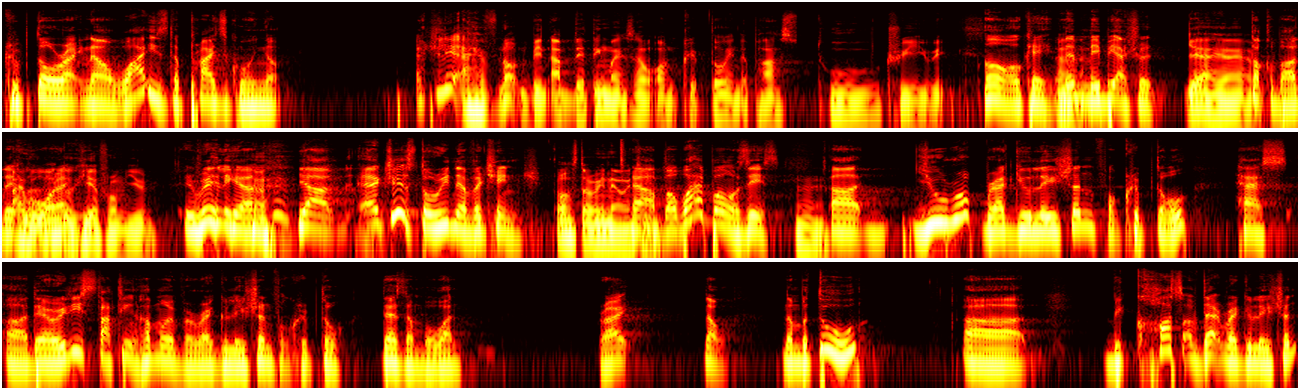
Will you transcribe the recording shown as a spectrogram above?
crypto right now? Why is the price going up? Actually, I have not been updating myself on crypto in the past two, three weeks. Oh, okay. Uh. Then maybe I should. Yeah, yeah, yeah. Talk about it, I would want to hear from you. Really? Uh, yeah, actually, the story never changed. Oh, story never Yeah, changed. but what happened was this: uh, Europe regulation for crypto has uh, they're already starting to come up with a regulation for crypto. That's number one, right? Now, number two, uh, because of that regulation,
